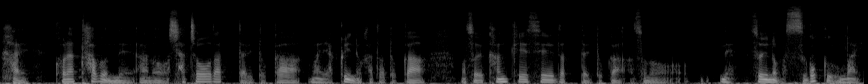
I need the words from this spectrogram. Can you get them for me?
はい。これは多分ねあの社長だったりとか、まあ、役員の方とか、まあ、そういう関係性だったりとかその、ね、そういうのがすごくうまい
